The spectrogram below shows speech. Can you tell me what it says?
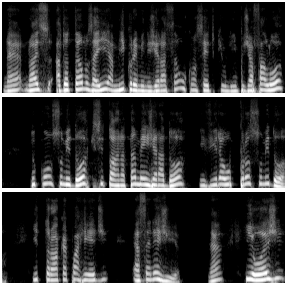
Né? Nós adotamos aí a micro e mini geração, o conceito que o Limpo já falou, do consumidor que se torna também gerador e vira o prosumidor, e troca com a rede essa energia. Né? E hoje,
